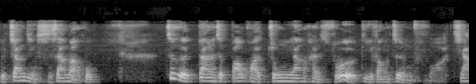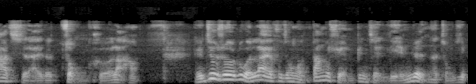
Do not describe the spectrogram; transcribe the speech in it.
就将近十三万户。这个当然是包括中央和所有地方政府啊加起来的总和了哈。也就是说，如果赖副总统当选并且连任，那总计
